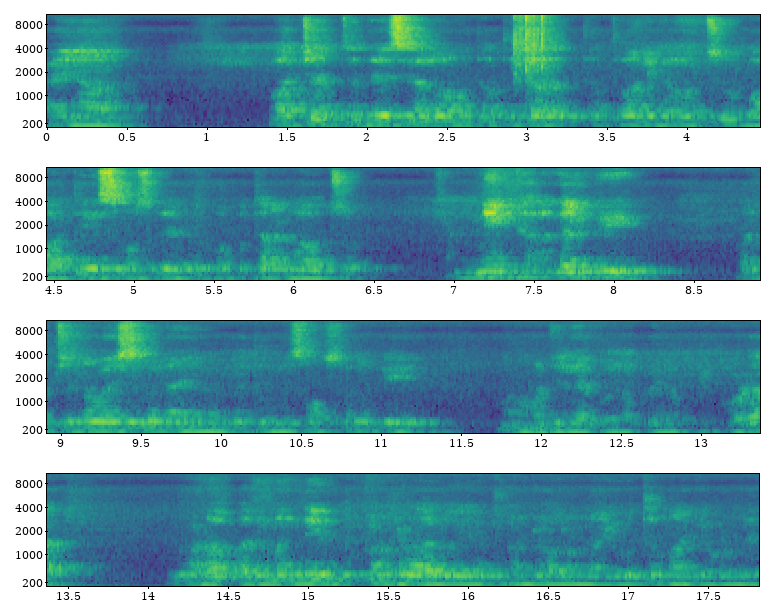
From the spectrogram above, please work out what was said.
ఆయన పాశ్చాత్య దేశాల్లో ఉన్న తత్వ తత్వాన్ని కావచ్చు భారతీయ సంస్కృతి యొక్క గొప్పతనం కావచ్చు అన్నీ కలగలిపి మరి చిన్న వయసులోనే ఆయన ముప్పై తొమ్మిది సంవత్సరాలకి మన మధ్య లేకుండా పోయినప్పటికీ కూడా ఇవాళ పది మంది ఉత్కంఠరాలు ఉత్కంఠరాలు ఉన్న యువత నాకు ఇవ్వండి.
